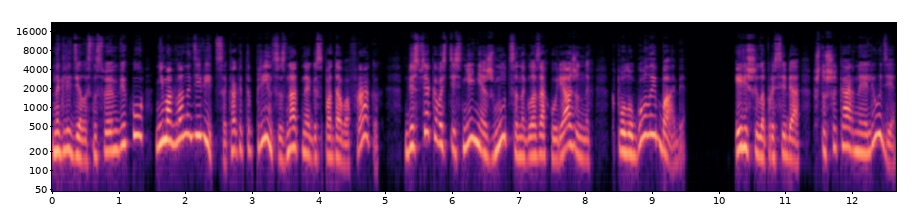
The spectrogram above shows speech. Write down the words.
нагляделась на своем веку, не могла надевиться, как это принцы, знатные господа во фраках, без всякого стеснения жмутся на глазах уряженных к полуголой бабе. И решила про себя, что шикарные люди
